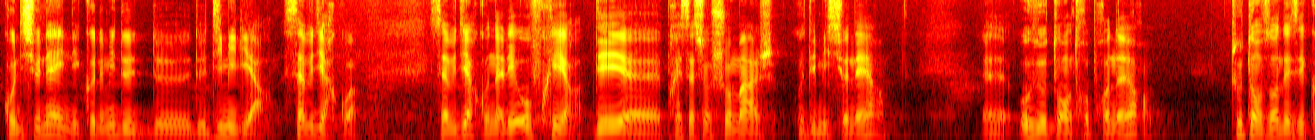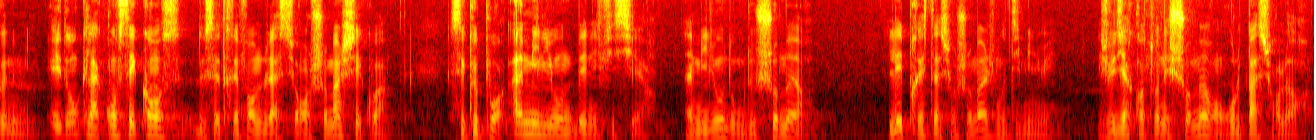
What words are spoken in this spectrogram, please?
conditionné à une économie de, 10 milliards. Ça veut dire quoi? Ça veut dire qu'on allait offrir des euh, prestations chômage aux démissionnaires, euh, aux auto-entrepreneurs, tout en faisant des économies. Et donc la conséquence de cette réforme de l'assurance chômage, c'est quoi? C'est que pour un million de bénéficiaires, un million donc de chômeurs, les prestations chômage vont diminuer. Je veux dire, quand on est chômeur, on ne roule pas sur l'or.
